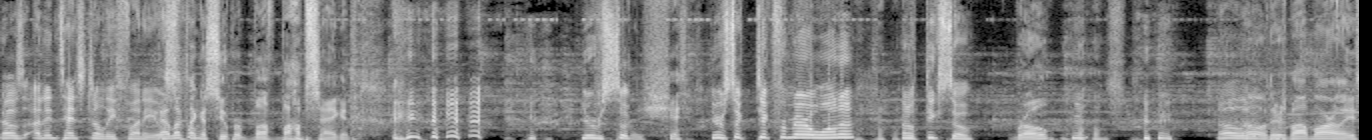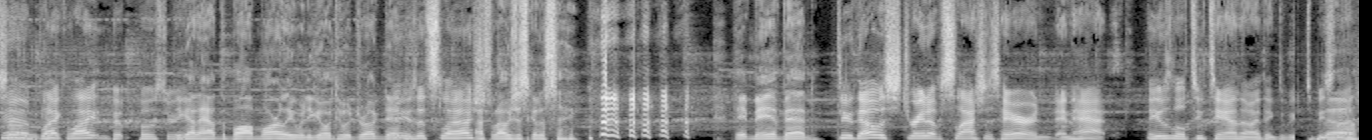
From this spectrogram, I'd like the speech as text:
that was unintentionally funny it That was, looked like a super buff Bob Saget. you ever suck Holy shit, you ever suck dick for marijuana I don't think so bro. oh look Oh, at- there's Bob Marley. So yeah black got- light and p- poster You got to have the Bob Marley when you go into a drug den. hey, is that slash That's what I was just gonna say. it may have been. Dude, that was straight up Slash's hair and, and hat. He was a little too tan though, I think, to be to be No.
